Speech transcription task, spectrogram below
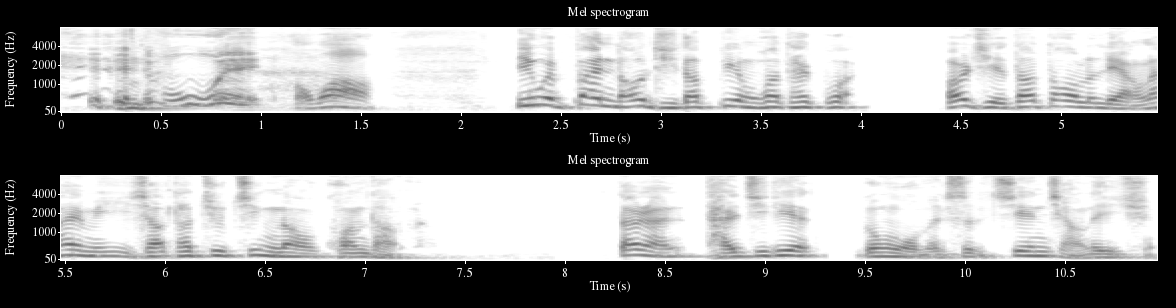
不会，好不好？因为半导体它变化太快，而且它到了两纳米以下，它就进到宽档了。当然，台积电跟我们是坚强的一群，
